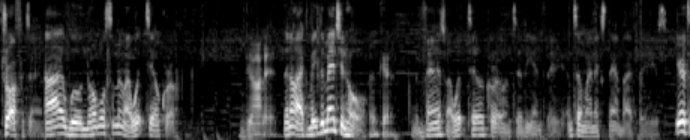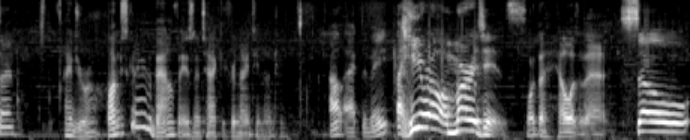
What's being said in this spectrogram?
Draw for turn. I will normal summon my Whiptail Crow. Got it. Then I'll activate Dimension Hole. Okay. and Banish my Whiptail Crow until the end phase, until my next standby phase. Your turn. I draw. Well, I'm just going to do the battle phase and attack you for 1900. I'll activate. A hero emerges. What the hell is that? So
